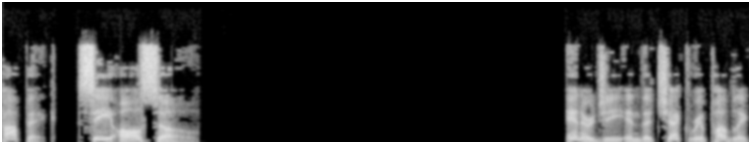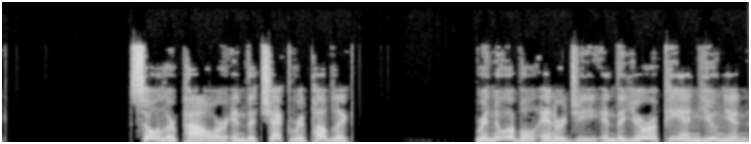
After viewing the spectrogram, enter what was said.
Topic: See also Energy in the Czech Republic Solar power in the Czech Republic Renewable energy in the European Union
